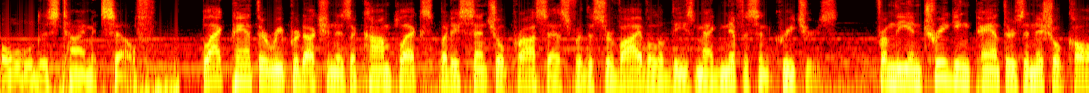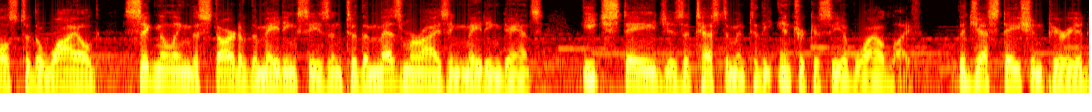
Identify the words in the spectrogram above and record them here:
old as time itself. Black panther reproduction is a complex but essential process for the survival of these magnificent creatures. From the intriguing panther's initial calls to the wild, signaling the start of the mating season to the mesmerizing mating dance, each stage is a testament to the intricacy of wildlife. The gestation period,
